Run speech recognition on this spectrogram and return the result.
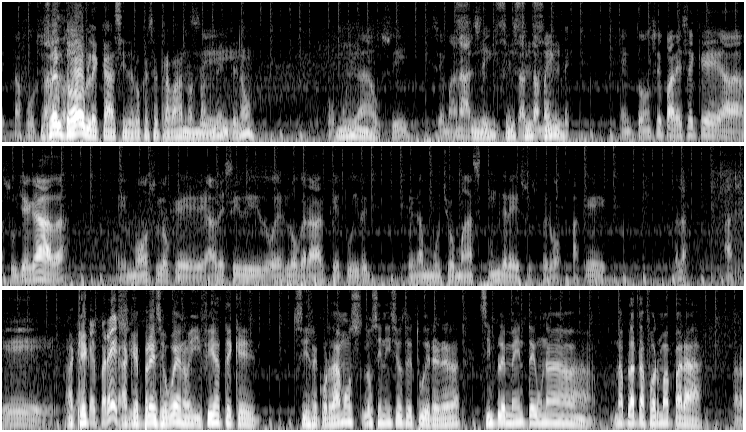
está forzando. Eso es el doble casi de lo que se trabaja normalmente, Sí. ¿no? o cuidado, sí. Semanal, Sí, exactamente. Entonces parece que a su llegada, eh, Musk lo que ha decidido es lograr que Twitter tenga mucho más ingresos, pero a qué, ¿verdad? ¿A qué, ¿A qué, precio? ¿A qué precio? Bueno, y fíjate que si recordamos los inicios de Twitter, era simplemente una, una plataforma para Para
